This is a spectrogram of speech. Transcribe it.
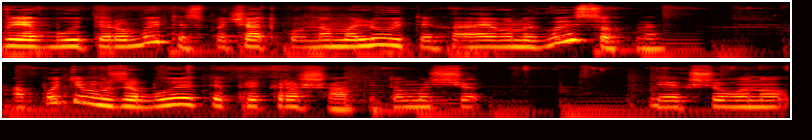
Ви як будете робити, спочатку намалюйте, хай воно висохне, а потім вже будете прикрашати. Тому що, якщо воно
